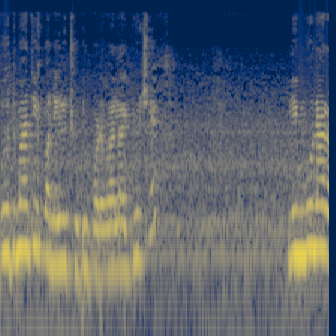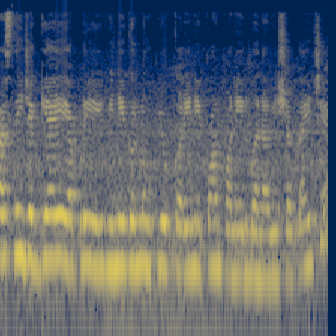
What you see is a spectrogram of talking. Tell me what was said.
દૂધમાંથી પનીર છૂટું પડવા લાગ્યું છે. લીંબુના રસની જગ્યાએ આપણે વિનેગરનો ઉપયોગ કરીને પણ પનીર બનાવી શકાય છે.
